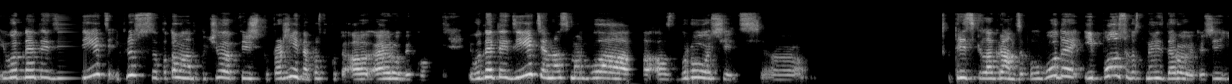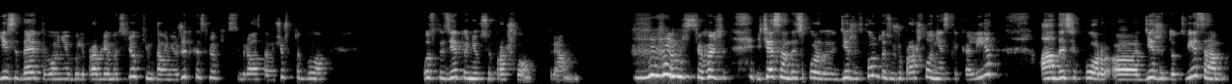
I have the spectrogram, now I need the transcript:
И вот на этой диете, и плюс потом она получила физическое упражнение, там просто какую-то а, аэробику. И вот на этой диете она смогла а, сбросить 30 э, килограмм за полгода и полностью восстановить здоровье. То есть если до этого у нее были проблемы с легкими, там у нее жидкость легких собиралась, там еще что-то было, после диеты у нее все прошло. Прям Все очень... И сейчас она до сих пор держит форму, то есть уже прошло несколько лет, она до сих пор э, держит тот вес, она,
